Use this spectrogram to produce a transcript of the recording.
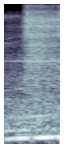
Mm-hmm.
